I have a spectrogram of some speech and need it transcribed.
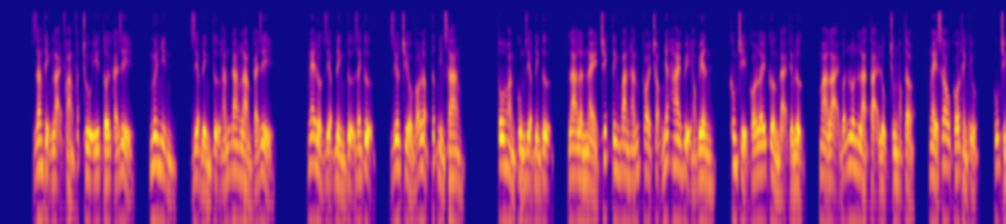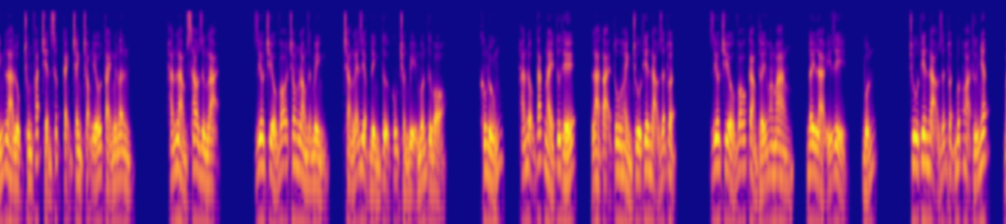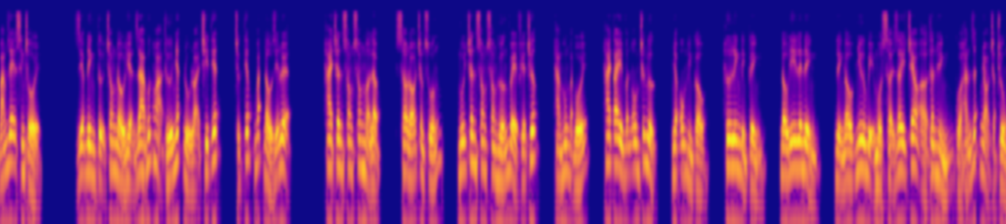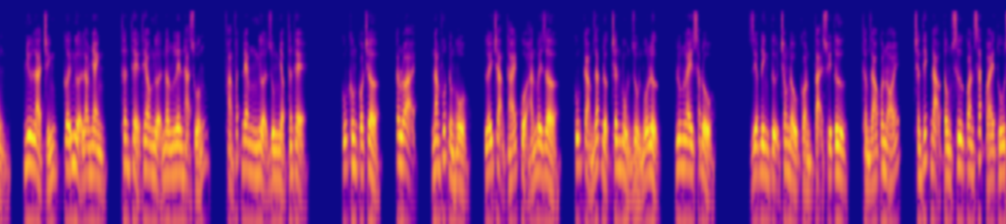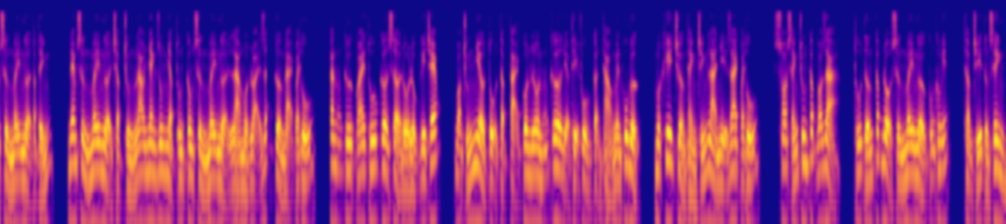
Giang thịnh lại phảng phất chú ý tới cái gì, ngươi nhìn, diệp đình tự hắn đang làm cái gì? Nghe được diệp đình tự danh tự, diêu triều võ lập tức nhìn sang tô hoàn cùng diệp đình tự là lần này trích tinh ban hắn coi trọng nhất hai vị học viên, không chỉ có lấy cường đại tiềm lực, mà lại vẫn luôn là tại lục trung học tập, ngày sau có thành tựu, cũng chính là lục trung phát triển sức cạnh tranh trọng yếu tài nguyên ân. Hắn làm sao dừng lại? Diêu triều võ trong lòng giật mình, chẳng lẽ diệp đình tự cũng chuẩn bị muốn từ bỏ? Không đúng, hắn động tác này tư thế là tại tu hành chu thiên đạo dẫn thuật. Diêu triều võ cảm thấy hoang mang, đây là ý gì? Bốn. Chu thiên đạo dẫn thuật bức họa thứ nhất, bám dễ sinh trồi. Diệp đình tự trong đầu hiện ra bức họa thứ nhất đủ loại chi tiết, trực tiếp bắt đầu diễn luyện hai chân song song mở lập, sau đó châm xuống, mũi chân song song hướng về phía trước, hàm hung bạc bối, hai tay vẫn ôm trước ngực, nhập ôm hình cầu, hư linh đỉnh kình, đầu đi lên đỉnh đỉnh đầu như bị một sợi dây treo ở thân hình của hắn rất nhỏ chập trùng, như là chính cưỡi ngựa lao nhanh, thân thể theo ngựa nâng lên hạ xuống, phảng phất đem ngựa dung nhập thân thể. Cũng không có chờ, các loại, năm phút đồng hồ, lấy trạng thái của hắn bây giờ, cũng cảm giác được chân bùn rùn vô lực, lung lay sắp đổ diệp đình tự trong đầu còn tại suy tư, thẩm giáo có nói, trần thích đạo tông sư quan sát quái thú sừng mây ngựa tập tính, đem sừng mây ngựa chập trùng lao nhanh dung nhập thung công sừng mây ngựa là một loại rất cường đại quái thú, căn cứ quái thú cơ sở đồ lục ghi chép, bọn chúng nhiều tụ tập tại côn lôn cơ địa thị phụ cận thảo nguyên khu vực, một khi trưởng thành chính là nhị giai quái thú, so sánh trung cấp võ giả, thú tướng cấp độ sừng mây ngựa cũng không ít, thậm chí từng sinh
